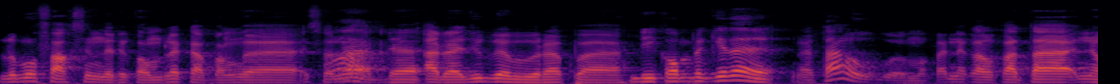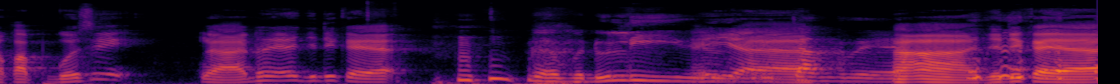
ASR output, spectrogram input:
lu mau vaksin dari komplek apa enggak? Soalnya Oh, ada. ada juga beberapa. Di komplek kita ya? nggak tahu gue makanya kalau kata nyokap gue sih nggak ada ya jadi kayak nggak peduli gitu, Iya. gitu ya. ah, ah, jadi kayak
